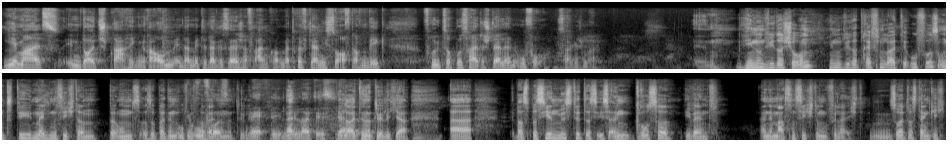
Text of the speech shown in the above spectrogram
jemals im deutschsprachigen Raum in der Mitte der Gesellschaft ankommen. Man trifft ja nicht so oft auf dem Weg früh zur Bushaltestelle ein UFO, sage ich mal. Äh, hin und wieder schon. Hin und wieder treffen Leute UFOs und die melden sich dann bei uns, also bei den UFO-Vereinen natürlich. Nee, die, die, Leute ist, Die ja. Leute natürlich, ja. Äh, was passieren müsste, das ist ein großer Event. eine Massensichtung vielleicht. Mhm. So etwas, denke ich,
